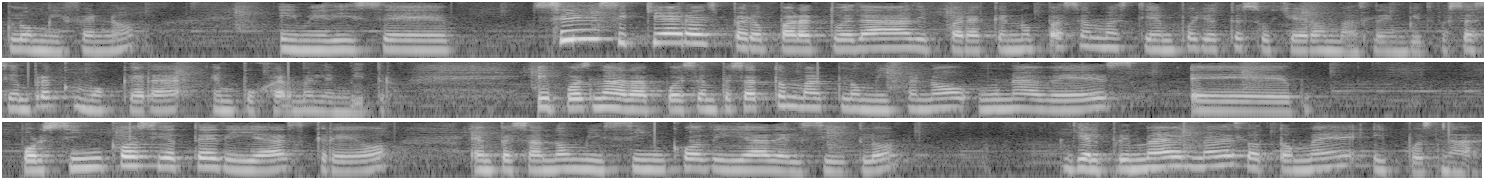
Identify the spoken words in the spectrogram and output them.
clomífeno? Y me dice, sí, si quieres, pero para tu edad y para que no pase más tiempo, yo te sugiero más la in vitro. O sea, siempre como que era empujarme la in vitro. Y pues nada, pues empecé a tomar clomífeno una vez eh, por 5 o 7 días, creo, empezando mi 5 días del ciclo. Y el primer mes lo tomé y pues nada.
